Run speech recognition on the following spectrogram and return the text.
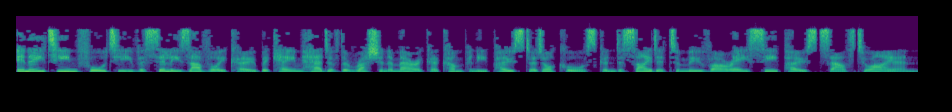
In 1840 Vasily Zavoyko became head of the Russian America Company post at Okhotsk and decided to move RAC post south to Ayan.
